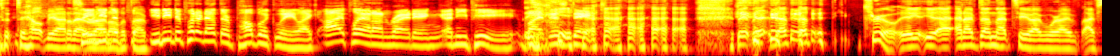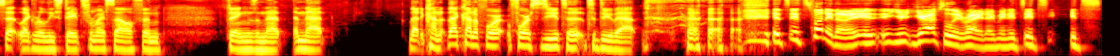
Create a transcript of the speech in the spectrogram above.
to, to help me out of that so rut all the time. you need to put it out there publicly, like I plan on writing an EP by this date. that, that's true, and I've done that too. I've, where I've I've set like release dates for myself and things, and that and that that kind of that kind of for, forces you to to do that. it's it's funny though. It, it, you're you're absolutely right. I mean, it's it's it's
